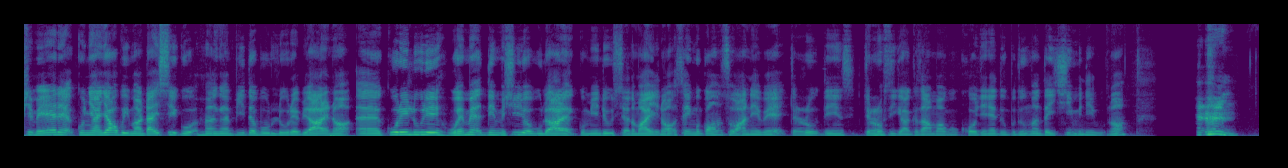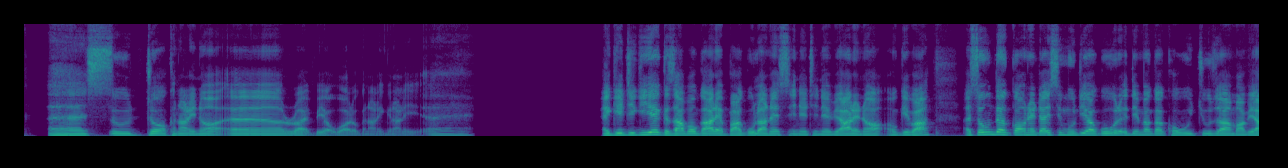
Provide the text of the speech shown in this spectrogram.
ဖြစ်မယ်တဲ့ကိုညာရောက်ပြီးမှတိုက်စစ်ကိုအမှန်ကန်ပြီးတတ်ဖို့လိုတယ်ဗျာတဲ့နော်အဲကိုရီလူတွေဝဲမဲ့အသင်မရှိတော့ဘူးလားတဲ့ကိုမြင်တို့ဆန်သမားရေနော်စိတ်မကောင်းစွာနေပဲကျွန်တော်တို့အသင်ကျွန်တော်တို့စီကကစားမကိုခေါ်ခြင်းတဲ့သူဘယ်သူမှသိရှိမနေဘူးနော်အဲဆိုတော့ခဏလေးနော်အဲ right ပြောက်သွားတော့ခဏလေးခဏလေးအဲအဂီတီကီရဲ့ကစားပေါက်ကားတဲ့ဘာကူလာနဲ့ဆင်နေတင်နေပြရတယ်နော်။ Okay ပါ။အဆုံးသက်ကောင်းတဲ့တိုက်စစ်မှုတယောက်ကိုတဲ့အတင်းဘက်ကခေါ်ပြီးကြိုးစားမှာပြရ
